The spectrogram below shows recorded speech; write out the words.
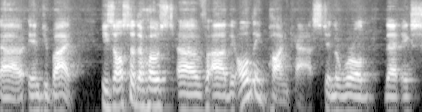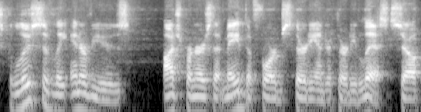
uh, in Dubai. He's also the host of uh, the only podcast in the world that exclusively interviews entrepreneurs that made the Forbes 30 under 30 list. So,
